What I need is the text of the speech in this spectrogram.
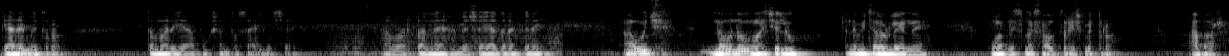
ત્યારે મિત્રો, તમારી આ ભૂખ સંતોષાયેલી છે. આ વાર્તાને હંમેશા યાદ રાખવી રહી. આવું જ નવું નવું વાંચેલું અને વિચારો લઈને હું આપની સમક્ષ આવતો રહીશ મિત્રો. આભાર.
